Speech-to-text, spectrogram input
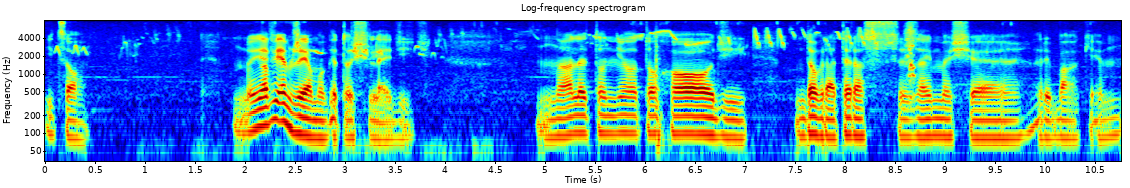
i co? No ja wiem, że ja mogę to śledzić. No ale to nie o to chodzi. Dobra, teraz zajmę się rybakiem.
